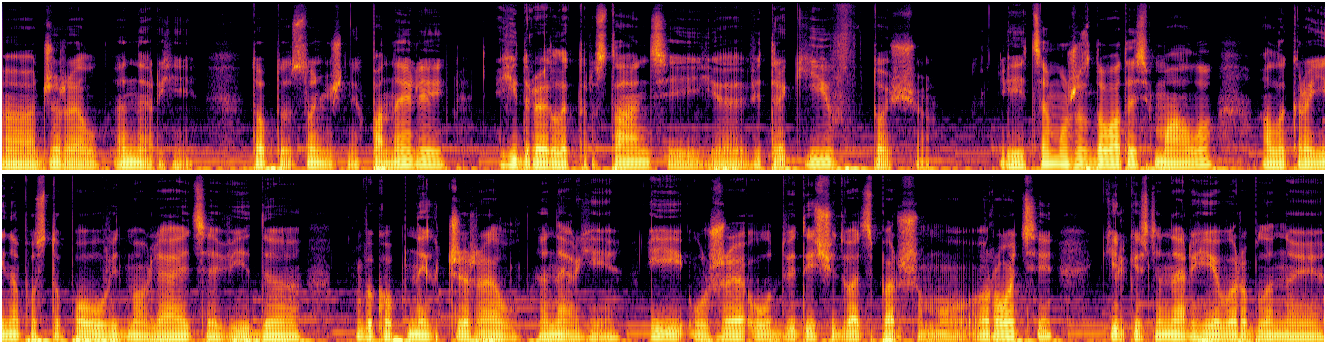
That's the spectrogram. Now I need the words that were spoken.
е, джерел енергії, тобто сонячних панелей, гідроелектростанцій, е, вітряків тощо. І це може здаватись мало, але країна поступово відмовляється від е, викопних джерел енергії. І уже у 2021 році кількість енергії, виробленої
